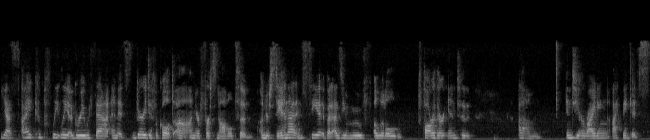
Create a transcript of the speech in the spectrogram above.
Yes, I completely agree with that. And it's very difficult uh, on your first novel to understand that and see it. But as you move a little farther into um, into your writing, I think it's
